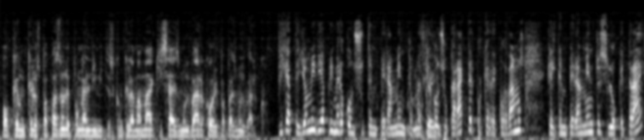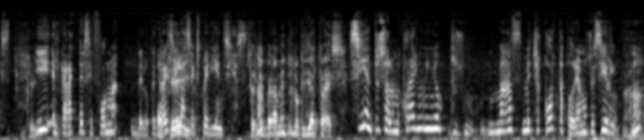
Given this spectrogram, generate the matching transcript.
o con que los papás no le pongan límites? ¿Con que la mamá quizá es muy barco o el papá es muy barco? Fíjate, yo me iría primero con su temperamento, más que con su carácter, porque recordamos que el temperamento es lo que traes y el carácter se forma de lo que traes y las experiencias. O sea, el temperamento es lo que ya traes. Sí, entonces a lo mejor hay un niño pues, más mecha corta, podríamos decirlo, ¿no?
